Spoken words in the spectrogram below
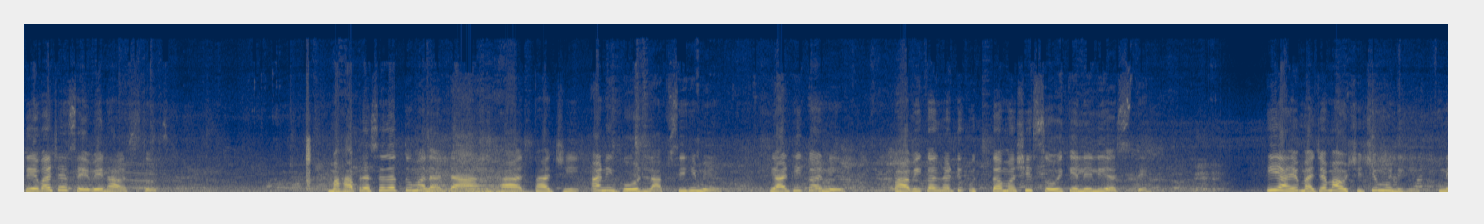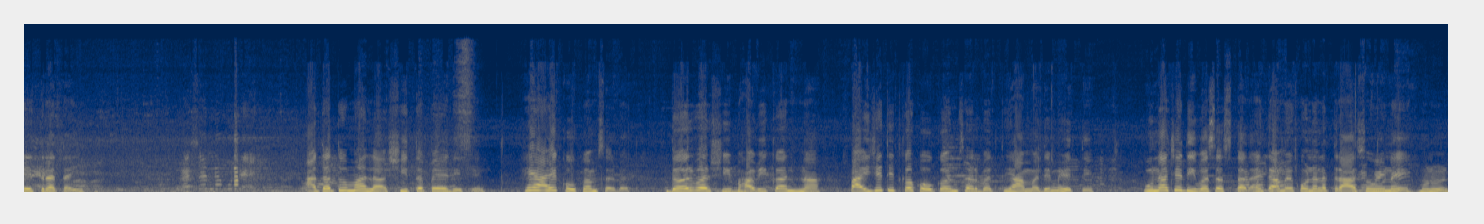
देवाच्या सेवेला असतोच. महाप्रसादात तुम्हाला डाळ भात भाजी आणि गोड लापसीही मिळेल. या ठिकाणी भाविकांसाठी उत्तम अशी सोय केलेली असते. ही आहे माझ्या मावशीची मुलगी नेत्राताई. आता तुम्हाला शीतपेय दिसेल. हे आहे कोकम सरबत. दरवर्षी भाविकांना पाहिजे तितकं कोकम सरबत ह्यामध्ये मिळते. उन्हाचे दिवस असतात आणि त्यामुळे कोणाला त्रास होऊ नये म्हणून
